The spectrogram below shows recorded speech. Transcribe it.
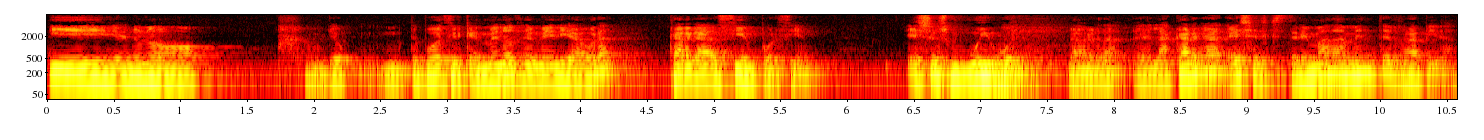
y en unos, yo te puedo decir que en menos de media hora carga al 100%. Eso es muy bueno, la verdad. Eh, la carga es extremadamente rápida.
